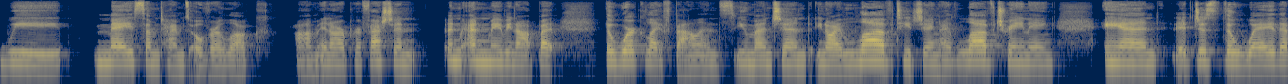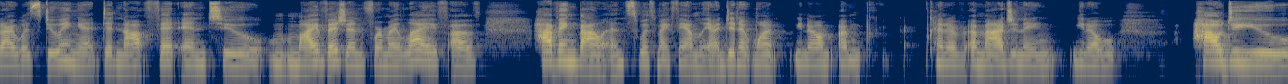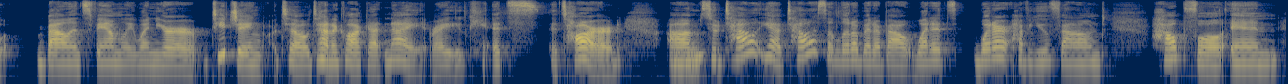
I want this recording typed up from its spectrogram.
we may sometimes overlook um, in our profession and and maybe not but the work life balance you mentioned you know i love teaching i love training and it just the way that i was doing it did not fit into my vision for my life of having balance with my family. I didn't want, you know, I'm, I'm kind of imagining, you know, how do you balance family when you're teaching till 10 o'clock at night, right? You can't, it's, it's hard. Um, mm-hmm. so tell, yeah, tell us a little bit about what it's, what are, have you found helpful in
